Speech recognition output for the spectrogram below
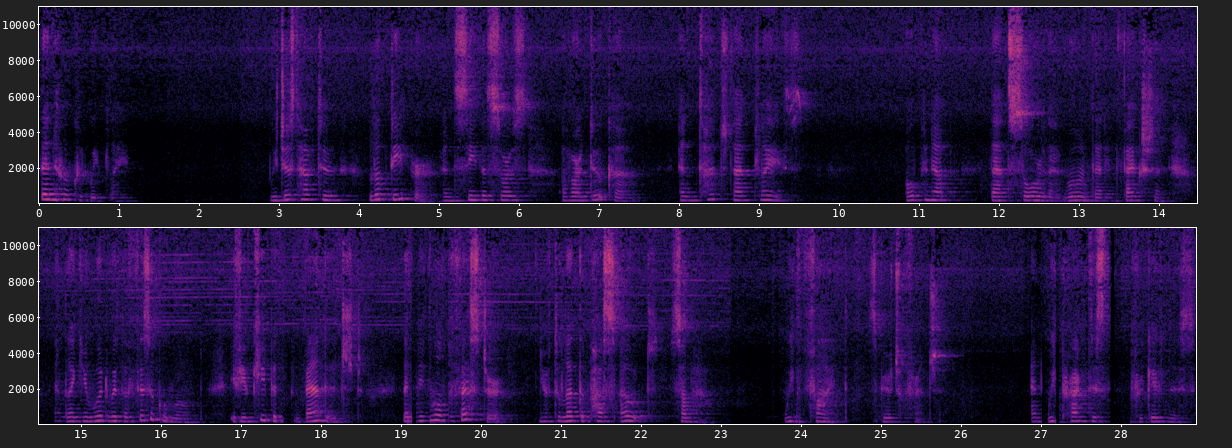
Then who could we blame? We just have to look deeper and see the source of our dukkha and touch that place. Open up that sore, that wound, that infection, like you would with a physical wound. If you keep it bandaged, then it will fester. You have to let the pus out somehow. We can find spiritual friendship. And we practice forgiveness.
